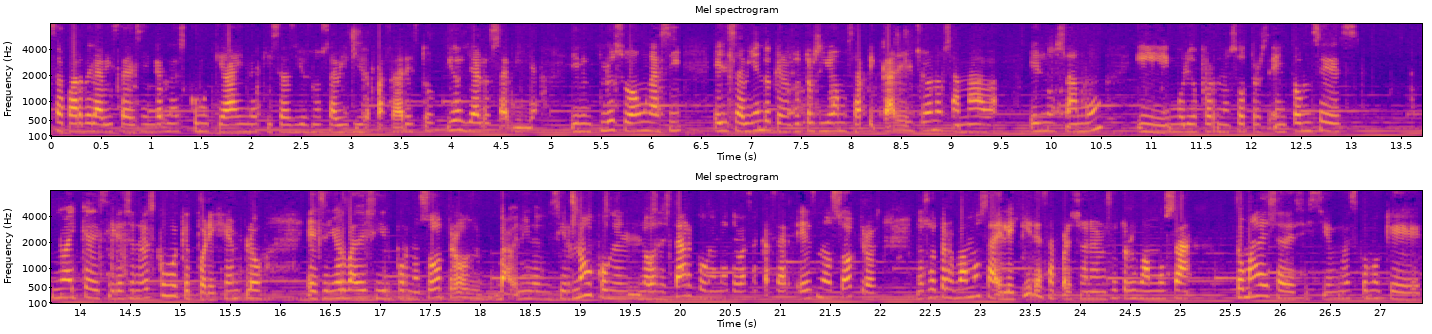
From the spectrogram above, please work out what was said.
zafar de la vista del Señor, no es como que, ay, no, quizás Dios no sabía que iba a pasar esto, Dios ya lo sabía. Y incluso aún así, Él sabiendo que nosotros íbamos a pecar, Él ya nos amaba, Él nos amó y murió por nosotros. Entonces, no hay que decir eso, no es como que, por ejemplo, el Señor va a decidir por nosotros, va a venir a decir, no, con Él no vas a estar, con Él no te vas a casar, es nosotros, nosotros vamos a elegir a esa persona, nosotros vamos a tomar esa decisión, no es como que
